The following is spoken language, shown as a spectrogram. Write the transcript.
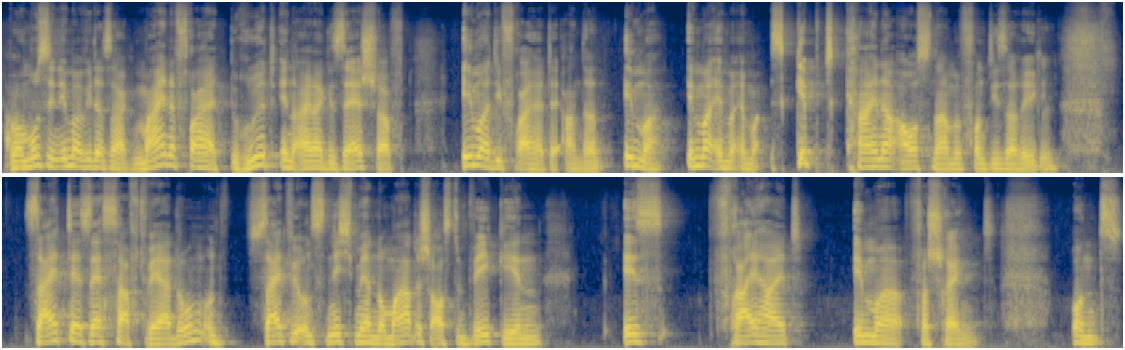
aber man muss ihn immer wieder sagen, meine Freiheit berührt in einer Gesellschaft immer die Freiheit der anderen. Immer, immer, immer, immer. Es gibt keine Ausnahme von dieser Regel. Seit der Sesshaftwerdung und seit wir uns nicht mehr nomadisch aus dem Weg gehen, ist Freiheit immer verschränkt. Und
